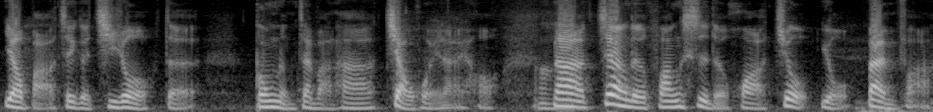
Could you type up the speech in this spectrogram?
要把这个肌肉的功能再把它叫回来。哈，那这样的方式的话，就有办法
